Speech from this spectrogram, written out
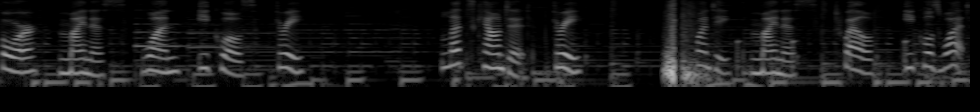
Four minus 1 equals 3. Let's count it. 3. 20 minus 12 equals what?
